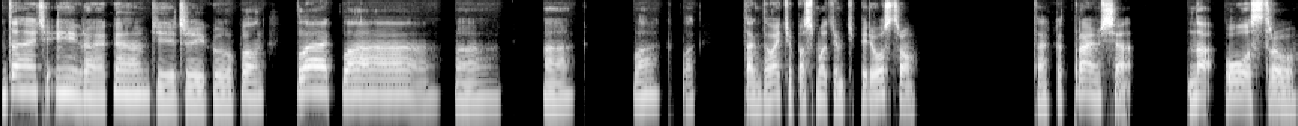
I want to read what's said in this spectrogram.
Дайте игрокам TJ купон, плак-плак. Плак-плак. Так, давайте посмотрим теперь остров. Так, отправимся на остров.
